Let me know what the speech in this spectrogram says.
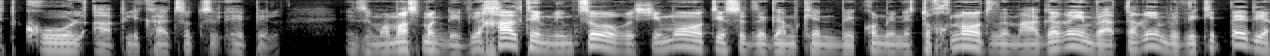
את כל האפליקציות של אפל. זה ממש מגניב יכלתם למצוא רשימות יש את זה גם כן בכל מיני תוכנות ומאגרים ואתרים וויקיפדיה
